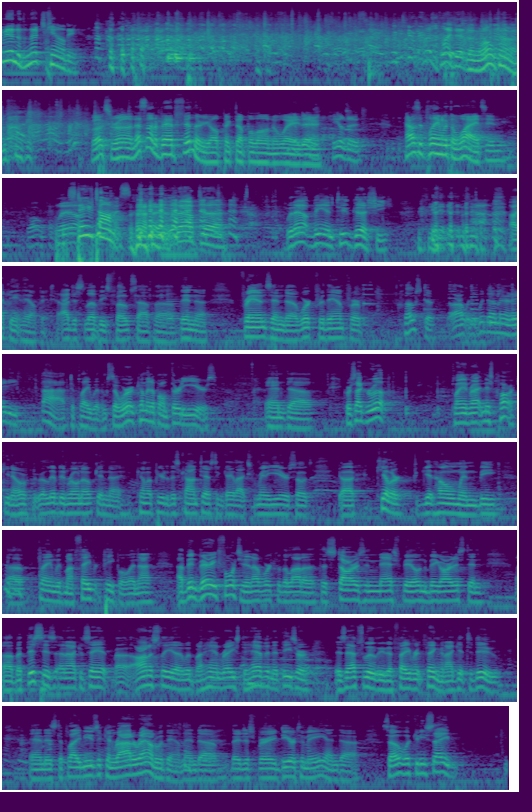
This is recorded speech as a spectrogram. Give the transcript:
Him into the next county. I haven't played that in a long time. Bucks Run. That's not a bad fiddler y'all picked up along the way there. He'll do. How's it playing with the whites? And Well, Steve Thomas. without uh, without being too gushy, I can't help it. I just love these folks. I've uh, been uh, friends and uh, worked for them for close to. I went down there in '85 to play with them, so we're coming up on 30 years. And uh, of course, I grew up playing right in this park. You know, I lived in Roanoke and uh, come up here to this contest in Galax for many years. So it's uh, killer to get home and be uh, playing with my favorite people. And I, I've been very fortunate. I've worked with a lot of the stars in Nashville and the big artists. And uh, but this is, and I can say it uh, honestly uh, with my hand raised to heaven, that these are is absolutely the favorite thing that I get to do and is to play music and ride around with them. And uh, they're just very dear to me. And uh, so, what can you say?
